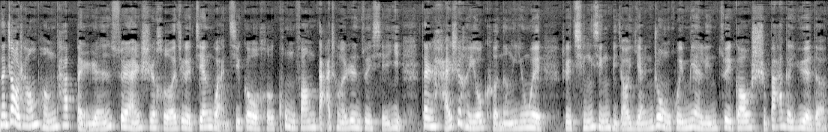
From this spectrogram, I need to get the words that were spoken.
那赵长鹏他本人虽然是和这个监管机构和控方达成了认罪协议，但是还是很有可能因为这个情形比较严重，会面临最高十八个月的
